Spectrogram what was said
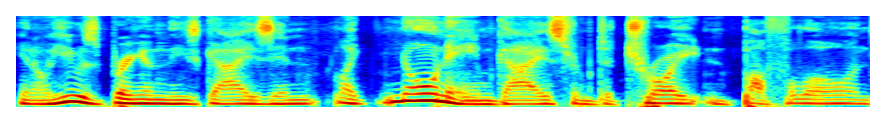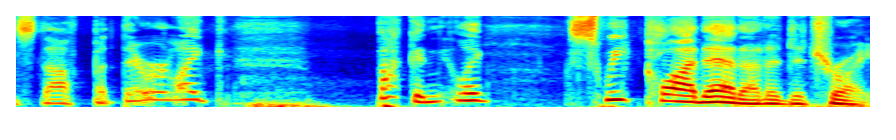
you know he was bringing these guys in like no name guys from Detroit and Buffalo and stuff, but they were like fucking like sweet Claudette out of Detroit.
